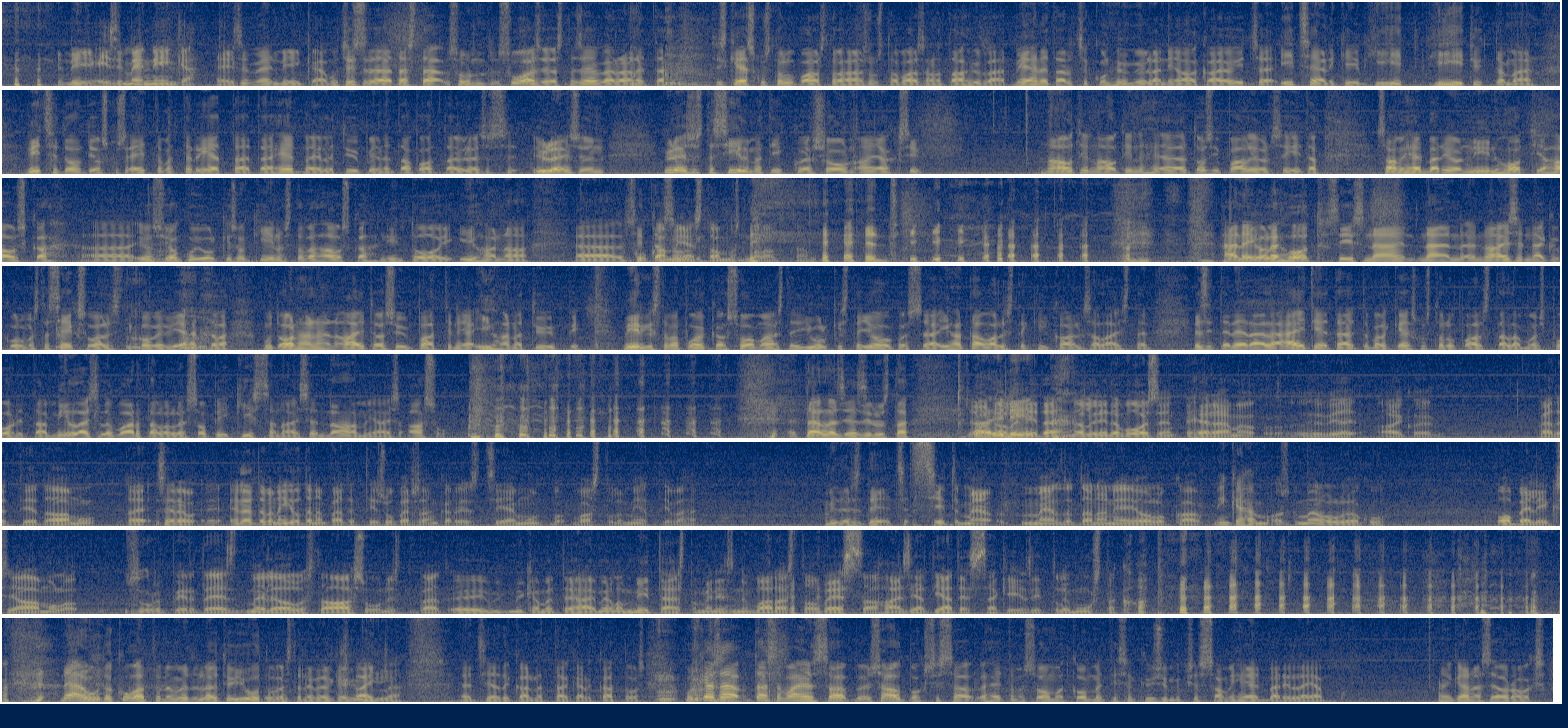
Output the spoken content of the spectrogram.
niin. Ei se mene niinkään. Ei se mene niinkään. Mutta siis tästä sun suosiosta sen verran, että siis keskustelupalstoihan susta vaan sanotaan hyvää. Et miehen ei tarvitse kun hymyillä, niin alkaa jo itse, itseäänikin hihit, hihityttämään. Vitsit ovat joskus eittämättä riettää, että headbangille tyypillinen tapa ottaa yleisön, yleisön, yleisöstä silmätikkoja shown ajaksi. Nautin, nautin tosi paljon siitä. Sami Hedberg on niin hot ja hauska. Äh, jos joku julkis on kiinnostava ja hauska, niin toi ihanaa. Äh, Kuka on- mies tuommoista palauttaa? en tiedä. Hän ei ole hot, siis näen, näen naisen näkökulmasta seksuaalisesti kovin viehättävä, mutta onhan hän aito ja sympaattinen ja ihana tyyppi. Virkistävä poikkeus suomalaisten julkisten joukossa ja ihan tavallistenkin kansalaisten. Ja sitten eräillä äitiä täyttämällä keskustelupalstalla myös pohditaan, millaiselle vartalolle sopii kissanaisen naamiaisasu. Tällaisia sinusta. Joo, ne, oli niin- niitä, ne oli niitä vuosien heräämä hyviä aikoja, kun päätettiin, että aamu, tai edeltävänä iltana päätettiin supersankari, ja sitten mun va- vastuulle miettiä vähän. Mitä sä teet sen? Sitten me, meillä tota, no, niin ei ollutkaan, minkähän, olisiko meillä ollut joku Obeliksi aamulla suurin piirtein, ja sitten meillä ei ollut sitä asua, niin sitten päät, ei, mikä me tehdään, ei meillä ole mitään. Sitten menin sinne varastoon vessaan, hain sieltä jätessäkin, ja sitten tuli musta kaappi. Nämä on muuten kuvattu, ne myötä löytyy YouTubesta ne melkein kaikki. Et sieltä kannattaa käydä katsomassa. Mutta käy sä tässä vaiheessa Shoutboxissa heittämässä omat kommentit ja kysymykset Sami Hedbergille ja käydään seuraavaksi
